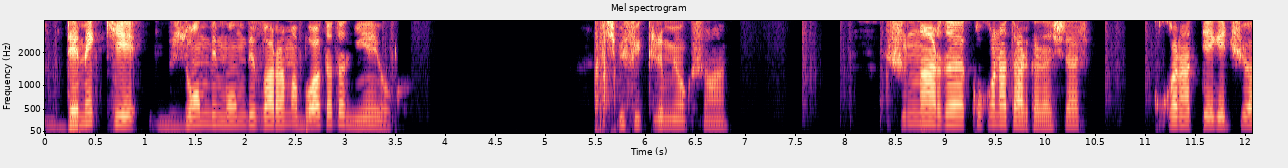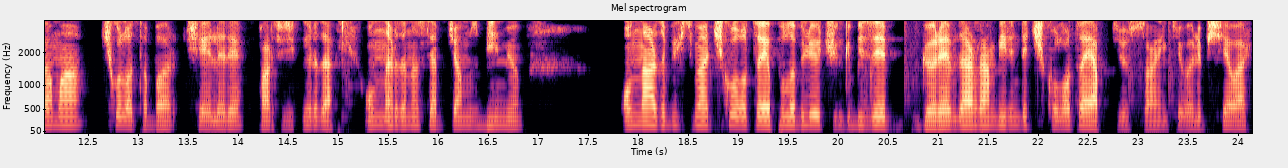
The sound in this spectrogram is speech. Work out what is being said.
demek ki zombi mombi var ama bu adada niye yok? Hiçbir fikrim yok şu an. Şunlar da kokonat arkadaşlar. Kokonat diye geçiyor ama çikolata bar şeyleri, parçacıkları da. Onları da nasıl yapacağımızı bilmiyorum. Onlar da büyük ihtimal çikolata yapılabiliyor çünkü bize görevlerden birinde çikolata yap diyor sanki öyle bir şey var.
